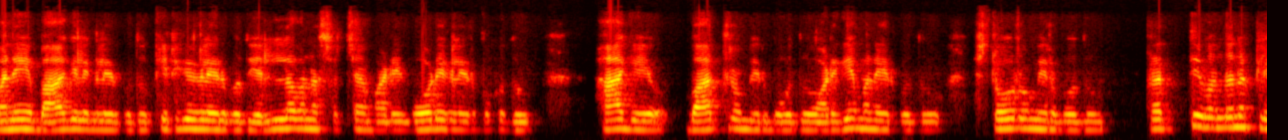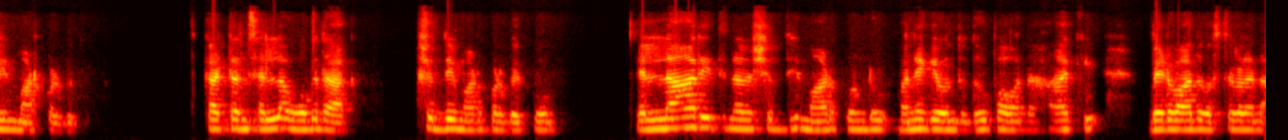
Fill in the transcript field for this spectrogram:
ಮನೆ ಬಾಗಿಲುಗಳಿರ್ಬೋದು, ಕಿಟಕಿಗಳಿರ್ಬೋದು, ಎಲ್ಲವನ್ನ ಸ್ವಚ್ಛ ಮಾಡಿ ಗೋಡೆಗಳಿರ್ಬಹುದು. ಹಾಗೆ ಬಾತ್ರೂಮ್ ಇರ್ಬೋದು, ಅಡುಗೆ ಮನೆ ಇರ್ಬೋದು ಸ್ಟೋರ್ ರೂಮ್ ಇರ್ಬೋದು. ಪ್ರತಿ ಕ್ಲೀನ್ ಮಾಡ್ಕೊಳ್ಬೇಕು. ಕರ್ಟನ್ಸ್ ಎಲ್ಲ ಒಗೆದಾಗ ಶುದ್ಧಿ ಮಾಡ್ಕೊಳ್ಬೇಕು ಎಲ್ಲಾ ರೀತಿನಲ್ಲೂ ಶುದ್ಧಿ ಮಾಡಿಕೊಂಡು ಮನೆಗೆ ಒಂದು ಧೂಪವನ್ನ ಹಾಕಿ ಬೇಡವಾದ ವಸ್ತುಗಳನ್ನ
